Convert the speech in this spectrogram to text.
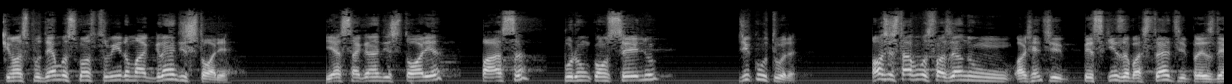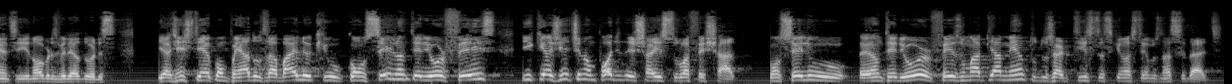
que nós podemos construir uma grande história. E essa grande história passa por um conselho de cultura. Nós estávamos fazendo um. A gente pesquisa bastante, presidente e nobres vereadores, e a gente tem acompanhado o trabalho que o conselho anterior fez e que a gente não pode deixar isso lá fechado. O conselho eh, anterior fez um mapeamento dos artistas que nós temos na cidade.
